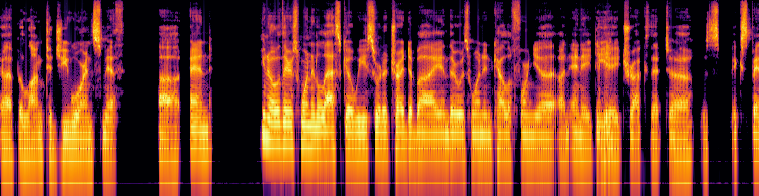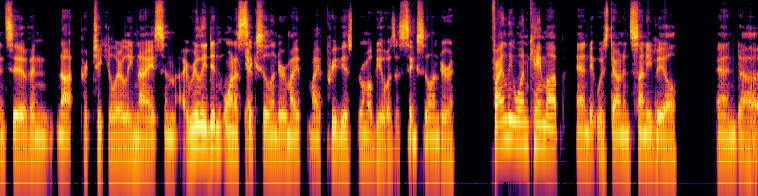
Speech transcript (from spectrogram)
mm-hmm. uh, belonged to G. Warren Smith. Uh, and you know, there's one in Alaska we sort of tried to buy, and there was one in California, an NADA mm-hmm. truck that uh, was expensive and not particularly nice. And I really didn't want a six cylinder. My my previous Dormobile was a six mm-hmm. cylinder. Finally, one came up, and it was down in mm-hmm. Sunnyvale, and uh,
